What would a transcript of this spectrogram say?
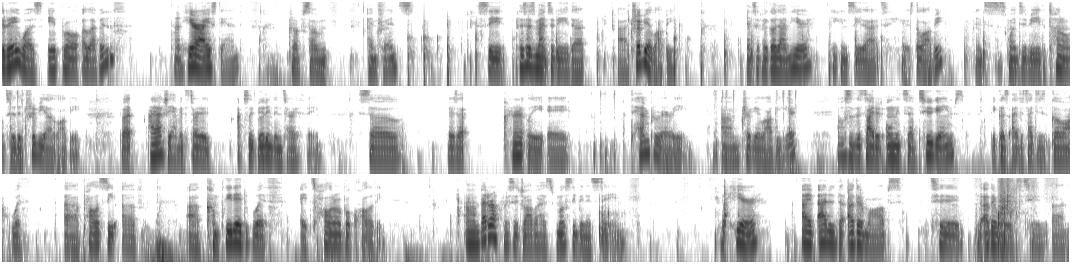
yesterday was April 11th, and here I stand of some entrance. See, this is meant to be the uh, trivia lobby. And so if I go down here, you can see that here's the lobby. And this is going to be the tunnel to the trivia lobby. But I actually haven't started actually building the entire thing. So there's a currently a temporary um, trivia lobby here. I've also decided only to have two games because I decided to go on with a policy of uh, completed with a tolerable quality. Um, Bedrock versus Java has mostly been same, but here I've added the other mobs to the other ways to um.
